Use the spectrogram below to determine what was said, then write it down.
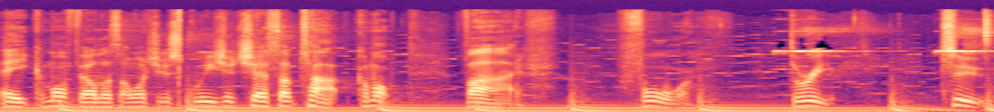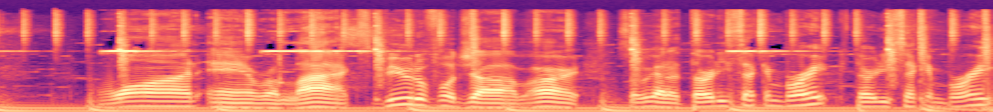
eight. Come on, fellas. I want you to squeeze your chest up top. Come on. Five, four, three, two, one, and relax. Beautiful job. All right. So we got a 30 second break. 30 second break.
